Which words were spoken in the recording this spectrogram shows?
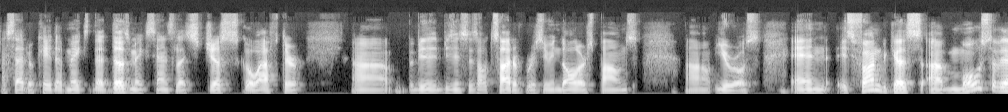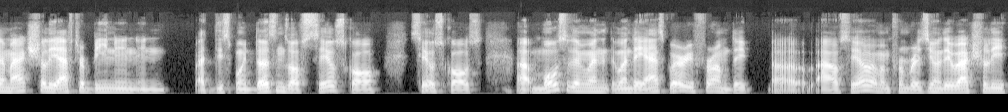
I said, okay, that makes that does make sense. Let's just go after uh, businesses outside of Brazil in dollars, pounds, uh, euros. And it's fun because uh, most of them actually, after being in, in at this point dozens of sales call sales calls uh, most of them when when they ask where are you from? they uh, i'll say oh i'm from brazil and they will actually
